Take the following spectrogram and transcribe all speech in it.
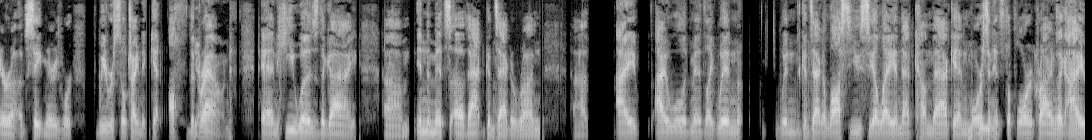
era of St. Mary's where we were still trying to get off the Yeah. ground, and he was the guy um, in the midst of that Gonzaga run. Uh, I I will admit, like when when Gonzaga lost to UCLA in that comeback and Morrison Mhm. hits the floor crying, like I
